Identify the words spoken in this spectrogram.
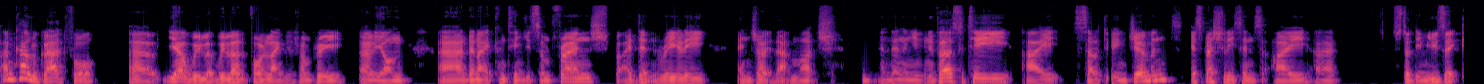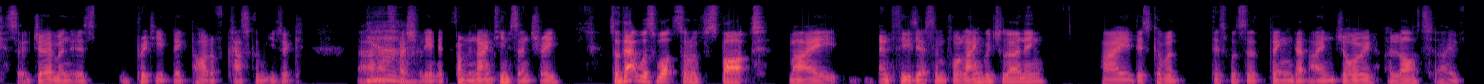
I'm kind of glad for. Uh, yeah, we we learned foreign languages from pretty early on. Uh, then I continued some French, but I didn't really enjoy it that much. And then in university, I started doing German, especially since I uh, study music. So German is pretty big part of classical music, uh, yeah. especially in, from the 19th century. So that was what sort of sparked my enthusiasm for language learning. I discovered this was a thing that I enjoy a lot. I've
